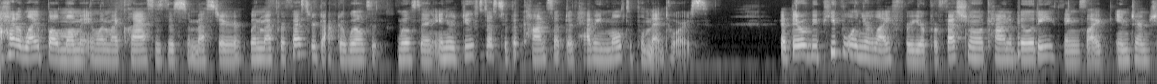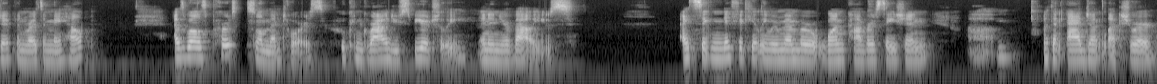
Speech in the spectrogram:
I had a light bulb moment in one of my classes this semester when my professor, Dr. Wilson, introduced us to the concept of having multiple mentors. That there will be people in your life for your professional accountability, things like internship and resume help, as well as personal mentors who can ground you spiritually and in your values. I significantly remember one conversation um, with an adjunct lecturer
